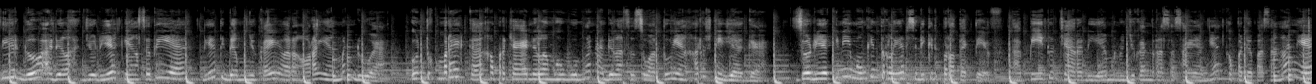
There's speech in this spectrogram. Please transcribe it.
Virgo adalah zodiak yang setia. Dia tidak menyukai orang-orang yang mendua. Untuk mereka, kepercayaan dalam hubungan adalah sesuatu yang harus dijaga. Zodiak ini mungkin terlihat sedikit protektif, tapi itu cara dia menunjukkan rasa sayangnya kepada pasangannya.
